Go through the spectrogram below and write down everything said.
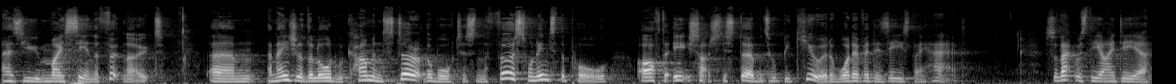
as you may see in the footnote, um, an angel of the Lord would come and stir up the waters, and the first one into the pool after each such disturbance would be cured of whatever disease they had. So that was the idea.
